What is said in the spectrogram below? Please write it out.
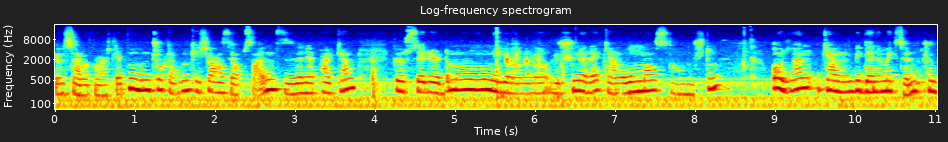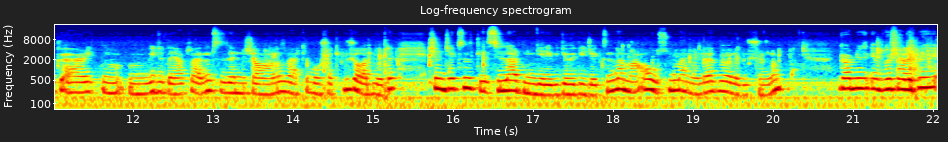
göstermek amaçlı yaptım. Bunu çok yaptım. Keşke az yapsaydım. Sizlere yaparken gösterirdim ama olmayacağını düşünerek yani olmaz sanmıştım. O yüzden kendim bir denemek istedim. Çünkü eğer videoda yapsaydım sizlerin eşyalarınız belki boşa gitmiş olabilirdi. Şimdi diyeceksiniz ki silerdim geri videoyu diyeceksiniz ama olsun ben de böyle düşündüm. Gördüğünüz gibi şöyle bir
